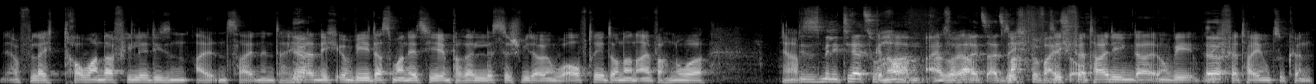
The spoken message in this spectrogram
ja, vielleicht trauern da viele diesen alten Zeiten hinterher. Ja. Nicht irgendwie, dass man jetzt hier imperialistisch wieder irgendwo auftritt, sondern einfach nur, ja, Dieses Militär zu genau, haben, also ja, als, als sich, Machtbeweis. sich auch. verteidigen, da irgendwie sich verteidigen zu können.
